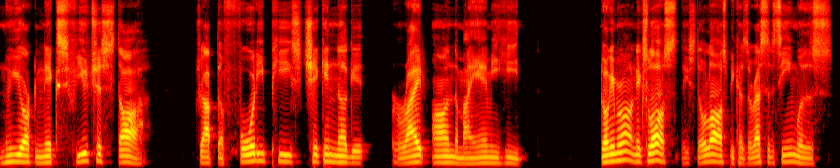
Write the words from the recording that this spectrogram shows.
New York Knicks future star, dropped a 40 piece chicken nugget right on the Miami Heat. Don't get me wrong, Knicks lost. They still lost because the rest of the team was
